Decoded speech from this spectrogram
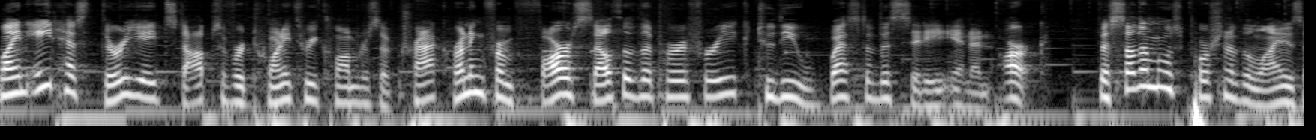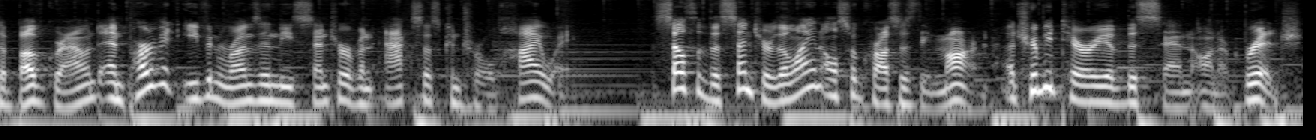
Line 8 has 38 stops over 23 kilometers of track running from far south of the peripherique to the west of the city in an arc. The southernmost portion of the line is above ground, and part of it even runs in the center of an access controlled highway. South of the center, the line also crosses the Marne, a tributary of the Seine on a bridge.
